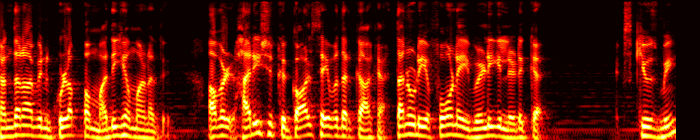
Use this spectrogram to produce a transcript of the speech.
சந்தனாவின் குழப்பம் அதிகமானது. அவள் ஹரிஷுக்கு கால் செய்வதற்காக தன்னுடைய ஃபோனை வெளியில் எடுக்க. எக்ஸ்கியூஸ் மீ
